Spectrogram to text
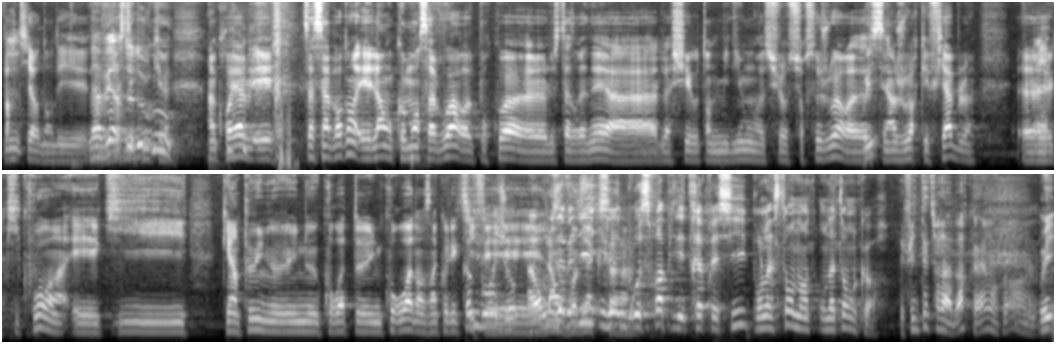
partir dans des. L'inverse de Doku. Incroyable. et ça, c'est important. Et là, on commence à voir pourquoi euh, le Stade Rennais a lâché autant de millions sur, sur ce joueur. Euh, c'est un joueur qui est fiable. Euh, qui court et qui, qui est un peu une, une, courroie, une courroie dans un collectif. Comme et, Alors, on vous avez dit, il a une grosse frappe, il est très précis. Pour l'instant, on, on, attend encore. Il fait une tête sur la barre quand même encore. Oui.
